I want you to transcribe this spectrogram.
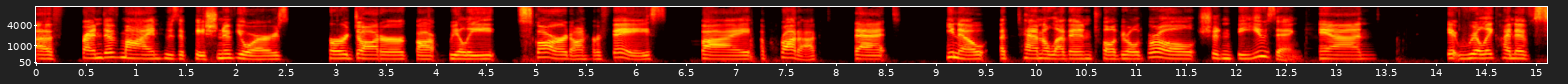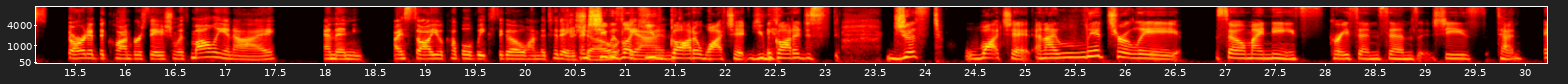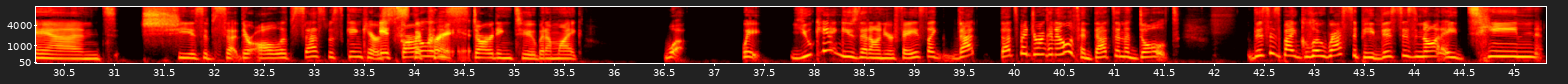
A friend of mine who's a patient of yours, her daughter got really scarred on her face by a product that, you know, a 10, 11, 12 year old girl shouldn't be using. And it really kind of started the conversation with Molly and I. And then I saw you a couple of weeks ago on the Today Show. And she was like, and- You've got to watch it. You've got to just, just watch it. And I literally, so my niece, Grayson Sims, she's 10. And she is obsessed. They're all obsessed with skincare. It's Scarlett is starting to, but I'm like, what? Wait, you can't use that on your face. Like that. That's by Drunk Elephant. That's an adult. This is by Glow Recipe. This is not a teen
